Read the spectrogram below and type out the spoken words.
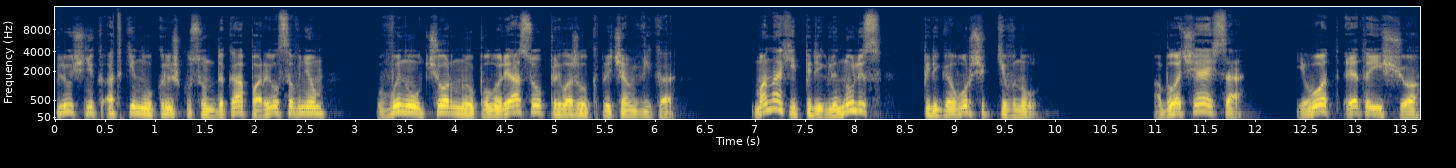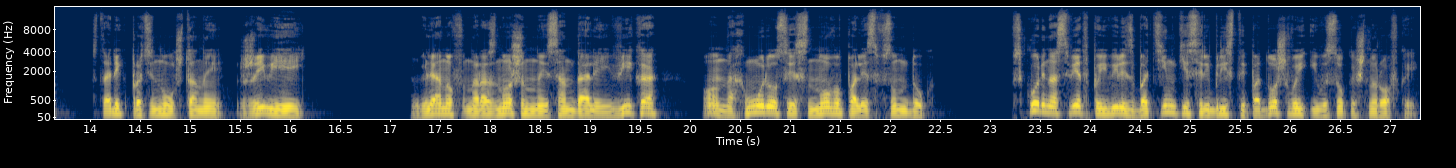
ключник откинул крышку сундука, порылся в нем, вынул черную полурясу, приложил к плечам Вика. Монахи переглянулись, переговорщик кивнул. «Облачайся! И вот это еще!» Старик протянул штаны. «Живей!» Глянув на разношенные сандалии Вика, он нахмурился и снова полез в сундук. Вскоре на свет появились ботинки с ребристой подошвой и высокой шнуровкой.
